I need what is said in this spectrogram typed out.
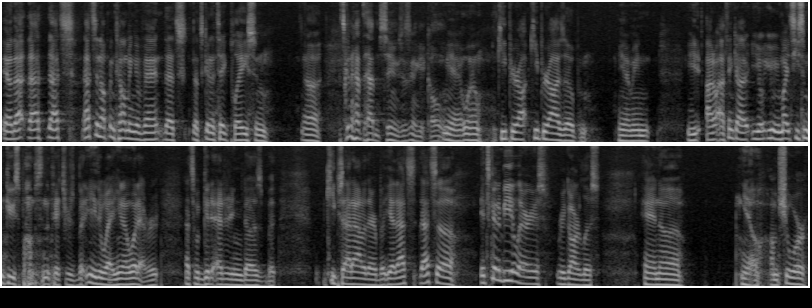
you know that that that's that's an up and coming event that's that's going to take place and uh, It's gonna have to happen soon because it's gonna get cold. yeah well keep your keep your eyes open. You know I mean you, I, don't- I think I you, you might see some goosebumps in the pictures but either way you know whatever. That's what good editing does but keeps that out of there. But yeah that's that's uh it's going to be hilarious regardless. And uh you know I'm sure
